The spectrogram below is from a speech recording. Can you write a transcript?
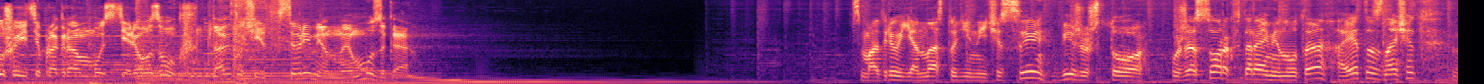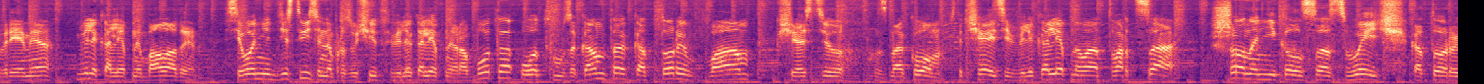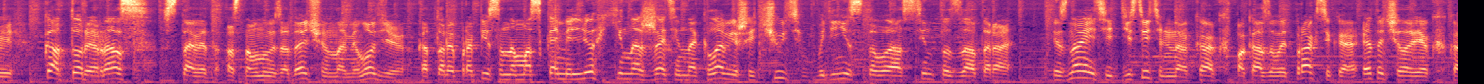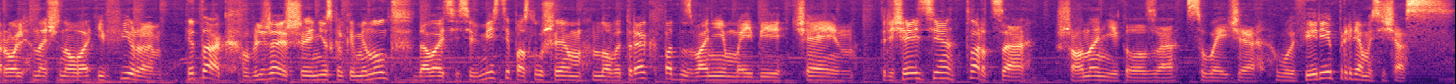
Слушаете программу «Стереозвук». Так звучит современная музыка. Смотрю я на студийные часы, вижу, что уже 42 минута, а это значит время великолепной баллады. Сегодня действительно прозвучит великолепная работа от музыканта, который вам, к счастью, знаком. Встречаете великолепного творца Шона Николса Свейч, который который раз ставит основную задачу на мелодию, которая прописана мазками легких нажатий на клавиши чуть водянистого синтезатора. И знаете, действительно, как показывает практика, этот человек король ночного эфира. Итак, в ближайшие несколько минут давайте все вместе послушаем новый трек под названием Maybe Chain. Встречайте творца Шона Николаса Суэйджа в эфире прямо сейчас.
